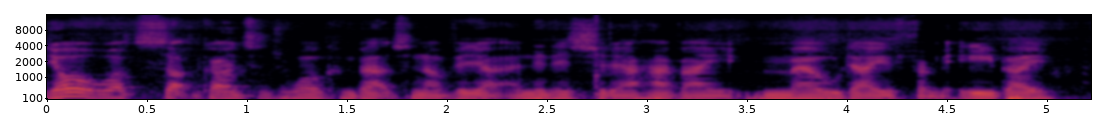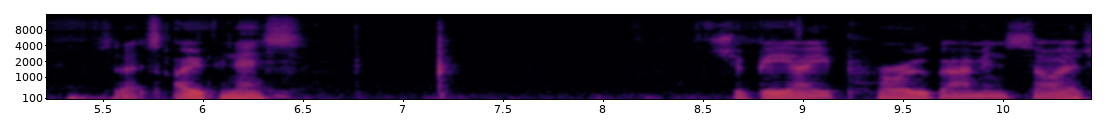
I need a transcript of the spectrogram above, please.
Yo, what's up guys and welcome back to another video and in this video I have a mail day from eBay. So let's open this. Should be a program inside.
